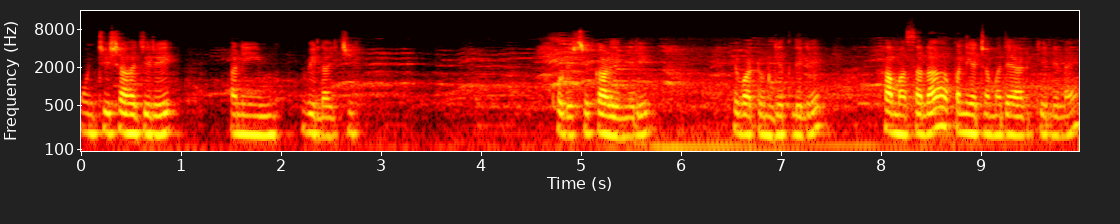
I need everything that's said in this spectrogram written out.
उंची शहाजिरे आणि विलायची. थोडेसे काळे मिरी हे वाटून घेतलेले. हा मसाला आपण याच्यामध्ये ॲड केलेला आहे.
